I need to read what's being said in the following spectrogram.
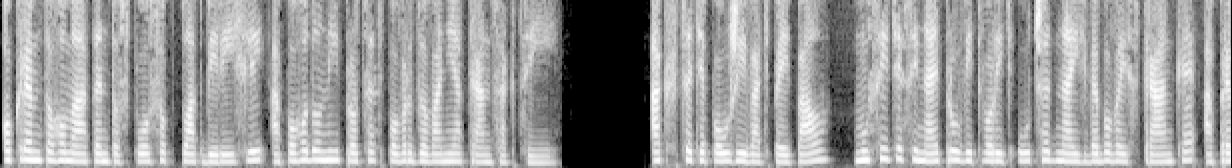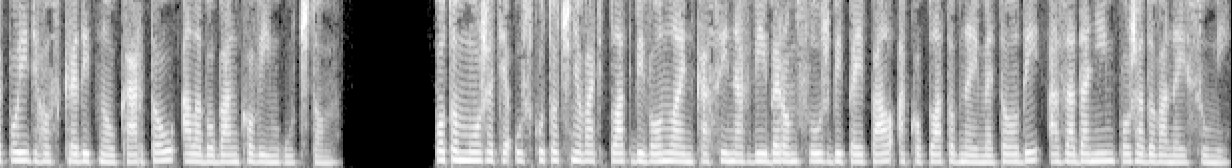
Okrem toho má tento spôsob platby rýchly a pohodlný proces povrdzovania transakcií. Ak chcete používať PayPal, musíte si najprv vytvoriť účet na ich webovej stránke a prepojiť ho s kreditnou kartou alebo bankovým účtom. Potom môžete uskutočňovať platby v online kasínach výberom služby PayPal ako platobnej metódy a zadaním požadovanej sumy.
